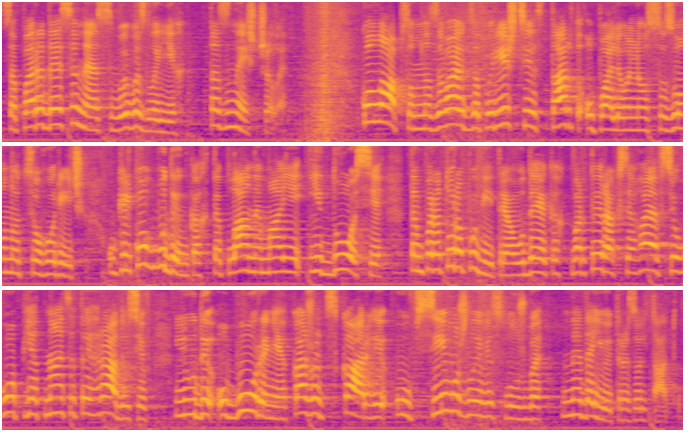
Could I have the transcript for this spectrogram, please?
Сапери ДСНС вивезли їх та знищили. Колапсом називають запоріжці старт опалювального сезону цьогоріч. У кількох будинках тепла немає і досі. Температура повітря у деяких квартирах сягає всього 15 градусів. Люди обурені кажуть, скарги у всі можливі служби не дають результату.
